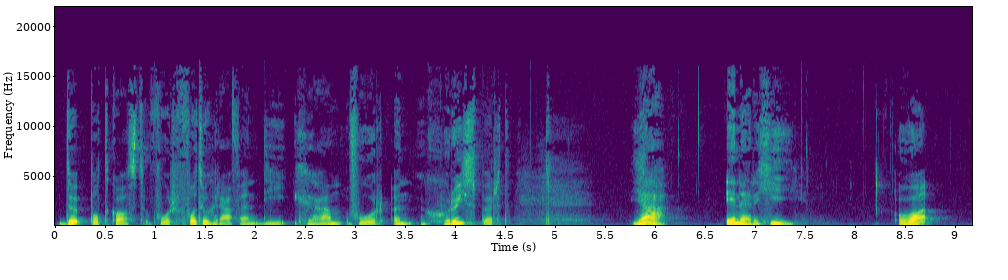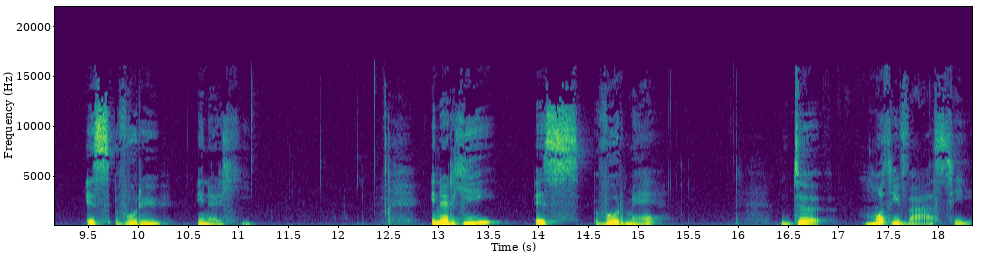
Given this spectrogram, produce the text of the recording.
De podcast voor fotografen die gaan voor een groeispurt. Ja, energie. Wat is voor u energie? Energie is voor mij de motivatie,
